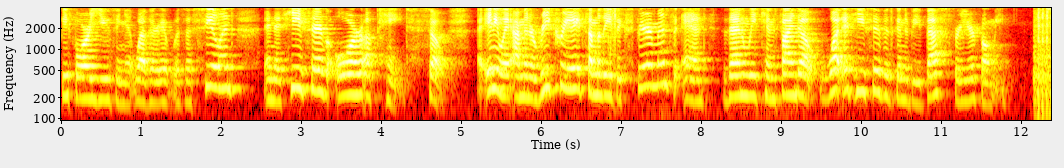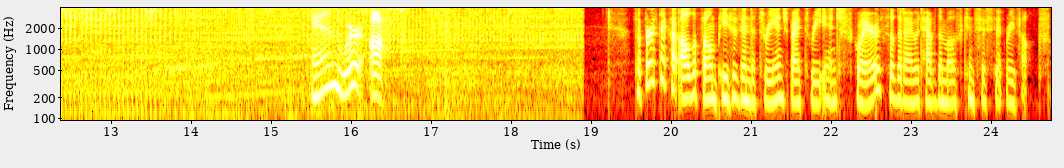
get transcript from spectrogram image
before using it, whether it was a sealant, an adhesive, or a paint. So uh, Anyway, I'm going to recreate some of these experiments and then we can find out what adhesive is going to be best for your foamie. And we're off. So first I cut all the foam pieces into 3 inch by 3 inch squares so that I would have the most consistent results.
